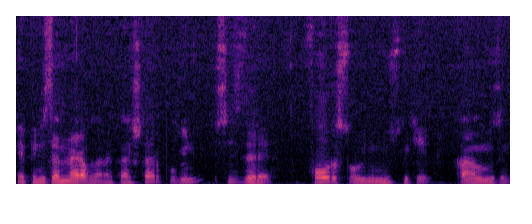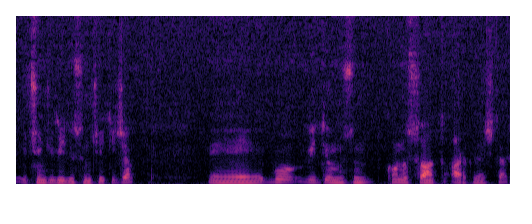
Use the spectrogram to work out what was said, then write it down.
Hepinize merhabalar arkadaşlar. Bugün sizlere Forest oyunumuzdaki kanalımızın 3. videosunu çekeceğim. Ee, bu videomuzun konusu arkadaşlar.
